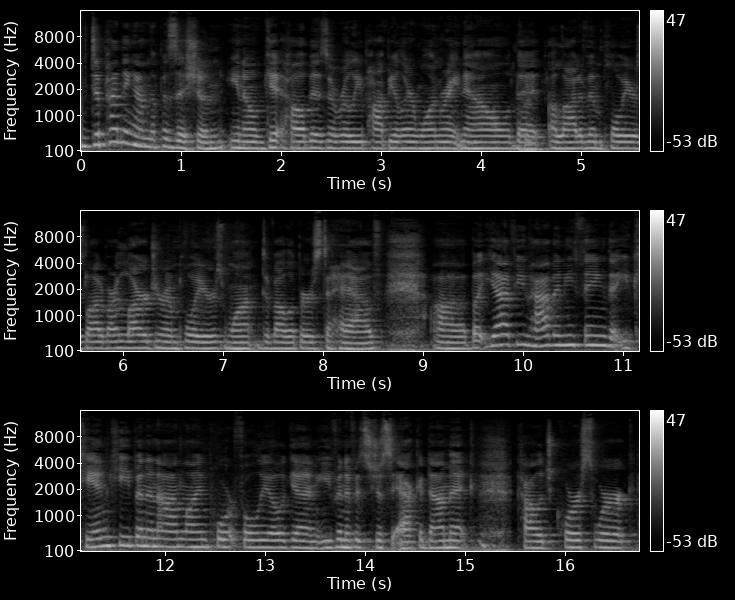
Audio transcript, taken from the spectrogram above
depending on the position, you know, GitHub is a really popular one right now that a lot of employers, a lot of our larger employers want developers to have. Uh, but yeah, if you have anything that you can keep in an online portfolio, again, even if it's just academic, college coursework,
